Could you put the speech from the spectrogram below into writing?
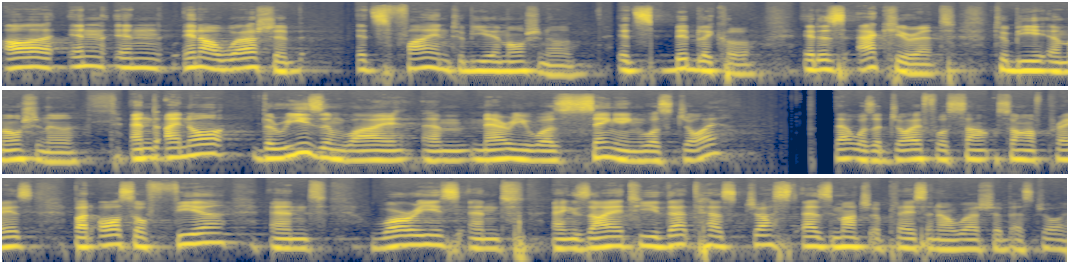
our, in, in, in our worship, it's fine to be emotional. It's biblical. It is accurate to be emotional. And I know the reason why um, Mary was singing was joy. That was a joyful song, of praise. But also fear and worries and anxiety, that has just as much a place in our worship as joy.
